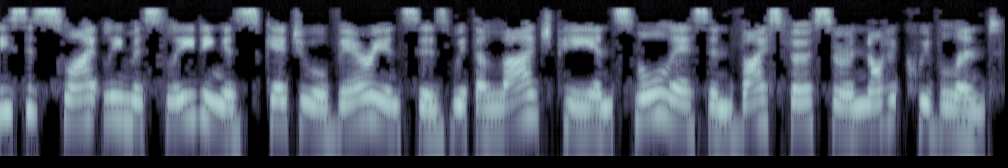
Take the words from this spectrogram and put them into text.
This is slightly misleading as schedule variances with a large p and small s and vice versa are not equivalent.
